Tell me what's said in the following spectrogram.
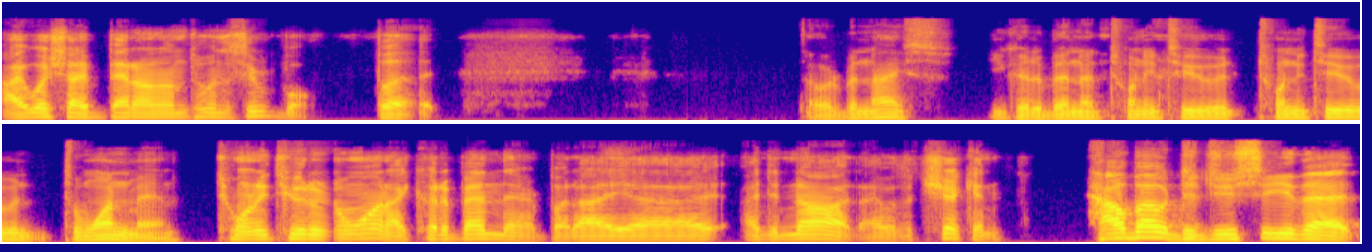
I wish I bet on them to win the Super Bowl, but That would have been nice. You could have been a 22, 22 to one man. twenty-two to one, I could have been there, but I uh I did not. I was a chicken. How about did you see that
